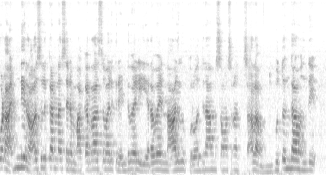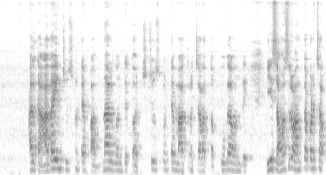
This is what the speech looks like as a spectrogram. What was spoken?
కూడా అన్ని రాసుల కన్నా సరే మకర రాశి వాళ్ళకి 2024 క్రోధినామ సంవత్సరం చాలా అద్భుతంగా ఉంది. వాళ్ళకి ఆదాయం చూసుకుంటే 14 ఉంది. ఖర్చు చూసుకుంటే మాత్రం చాలా తక్కువగా ఉంది. ఈ సంవత్సరం అంతా కూడా చాలా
